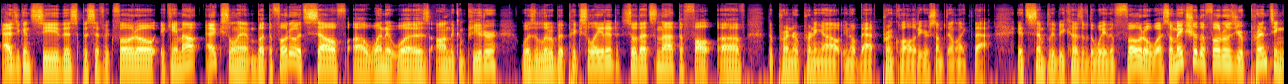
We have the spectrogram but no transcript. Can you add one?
As you can see, this specific photo, it came out excellent, but the photo itself, uh, when it was on the computer, was a little bit pixelated. So that's not the fault of the printer printing out, you know, bad print quality or something like that. It's simply because of the way the photo was. So make sure the photos you're printing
